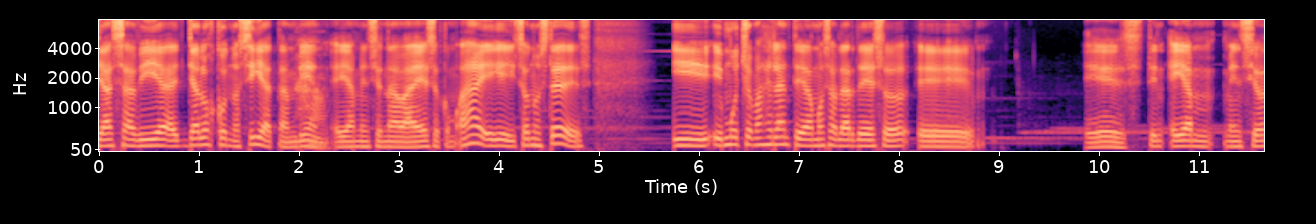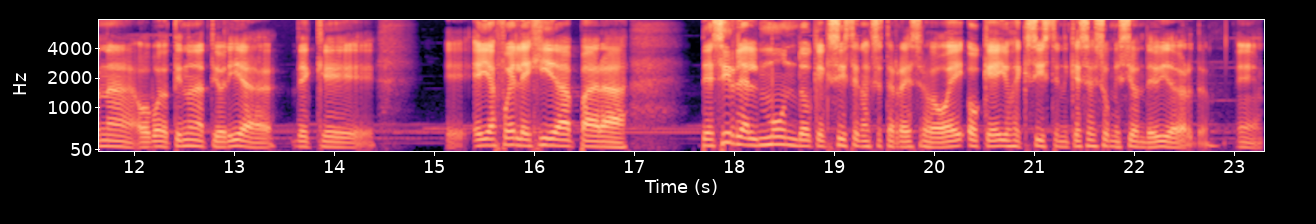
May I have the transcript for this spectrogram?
ya sabía, ya los conocía también. Ajá. Ella mencionaba eso, como, ah, y, y son ustedes. Y, y mucho más adelante vamos a hablar de eso. eh, es, tien- ella menciona, o bueno, tiene una teoría de que eh, ella fue elegida para decirle al mundo que existen extraterrestres o, e- o que ellos existen y que esa es su misión de vida, ¿verdad? Eh,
